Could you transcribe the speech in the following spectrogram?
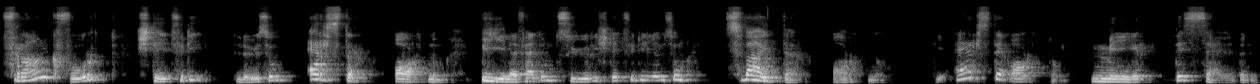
Frankfurt steht für die Lösung erster Ordnung. Bielefeld und Zürich steht für die Lösung zweiter Ordnung. Die erste Ordnung, mehr desselben.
